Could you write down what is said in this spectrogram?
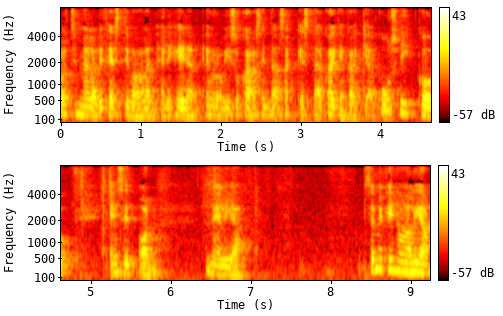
Ruotsin Melodifestivaalin eli heidän Euroviisukarsintansa kestää kaiken kaikkiaan kuusi viikkoa. Ensin on neljä semifinaalia,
